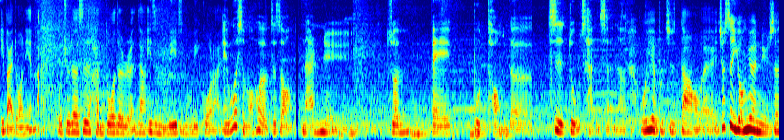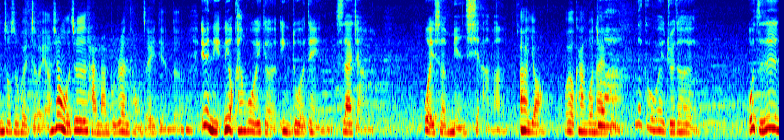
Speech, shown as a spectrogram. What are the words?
一百多年来，我觉得是很多的人这样一直努力、一直努力过来的。哎，为什么会有这种男女尊卑不同的制度产生呢、我也不知道哎、就是永远女生就是会这样。像我就是还蛮不认同这一点的。因为你你有看过一个印度的电影是在讲卫生棉匣吗？啊，有，我有看过那一部。啊，那个我也觉得，我只是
